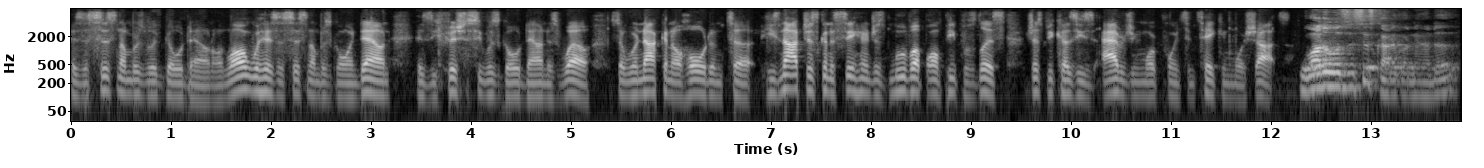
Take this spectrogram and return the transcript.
His assist numbers would go down. Along with his assist numbers going down, his efficiency was go down as well. So we're not going to hold him to. He's not just going to sit here and just move up on people's lists just because he's averaging more points and taking more shots. Why does assist gotta go down, Doug?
